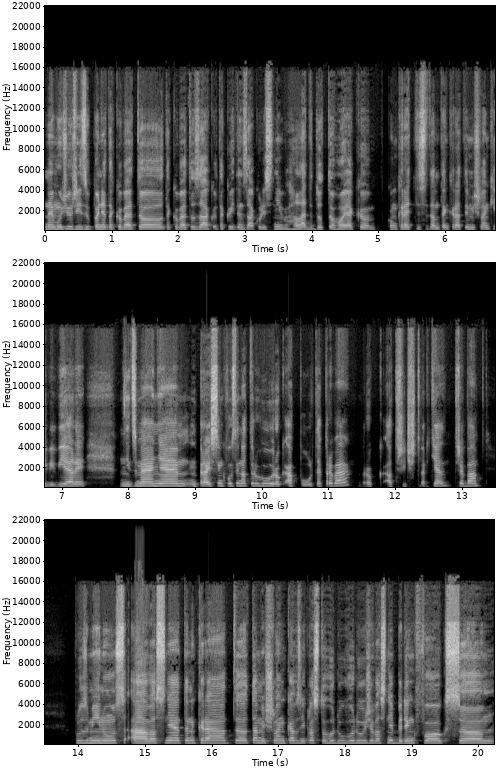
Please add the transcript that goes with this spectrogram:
nemůžu říct úplně takovéto, takovéto záko, takový ten zákulisní vhled do toho, jak konkrétně se tam tenkrát ty myšlenky vyvíjely. Nicméně Pricing Fox je na trhu rok a půl teprve, rok a tři čtvrtě třeba, plus minus. A vlastně tenkrát eh, ta myšlenka vznikla z toho důvodu, že vlastně Bidding Fox ehm,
